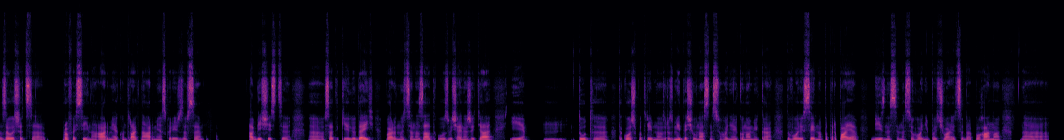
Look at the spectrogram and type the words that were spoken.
залишиться професійна армія, контрактна армія, скоріш за все. А більшість е, все-таки людей повернуться назад у звичайне життя, і тут е, також потрібно зрозуміти, що у нас на сьогодні економіка доволі сильно потерпає, бізнеси на сьогодні почувають себе погано. е,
